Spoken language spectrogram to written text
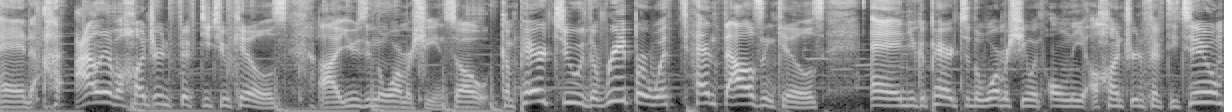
and I only have 152 kills uh, using the War Machine. So compared to the Reaper with 10,000 kills, and you compare it to the War Machine with only 152,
